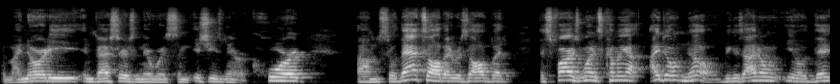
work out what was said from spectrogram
the minority investors, and there was some issues in their court. Um, so that's all been resolved, but as far as when it's coming out, I don't know because I don't, you know, they,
